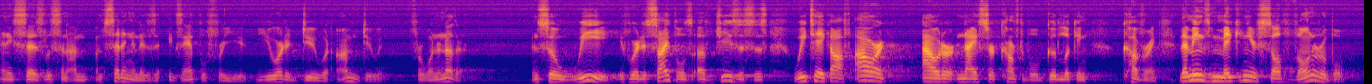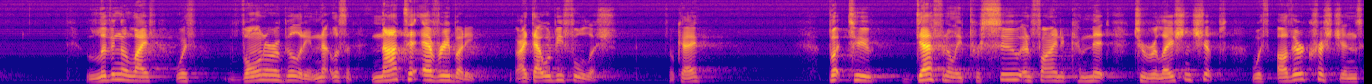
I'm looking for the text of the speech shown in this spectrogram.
And he says, Listen, I'm, I'm setting an example for you. You are to do what I'm doing for one another. And so we, if we're disciples of Jesus's, we take off our outer, nicer, comfortable, good looking covering. That means making yourself vulnerable, living a life with vulnerability. Listen, not to everybody, right? That would be foolish, okay? But to definitely pursue and find and commit to relationships with other Christians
